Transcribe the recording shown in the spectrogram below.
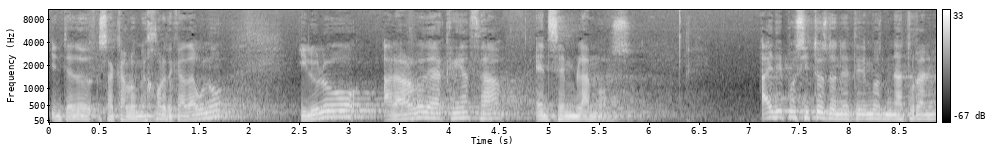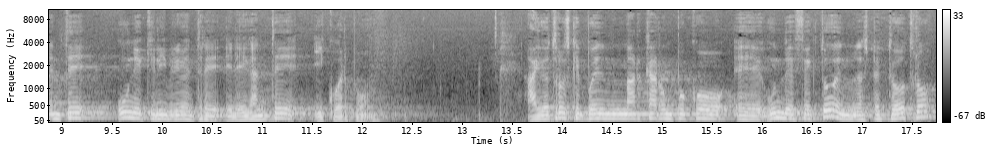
intentado sacar lo mejor de cada uno y luego, a lo largo de la crianza, ensemblamos. Hay depósitos donde tenemos naturalmente un equilibrio entre elegante y cuerpo. Hay otros que pueden marcar un poco eh, un defecto en un aspecto u otro.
